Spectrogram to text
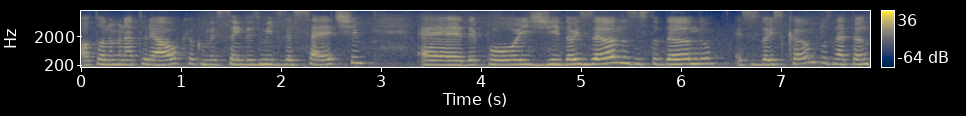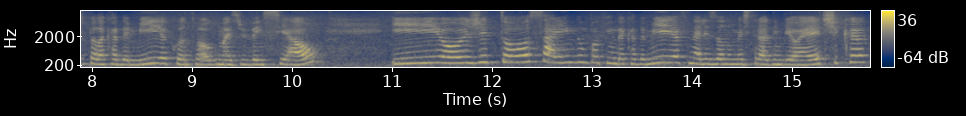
autônoma natural, que eu comecei em 2017. É, depois de dois anos estudando esses dois campos, né, tanto pela academia quanto algo mais vivencial. E hoje estou saindo um pouquinho da academia, finalizando o mestrado em bioética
